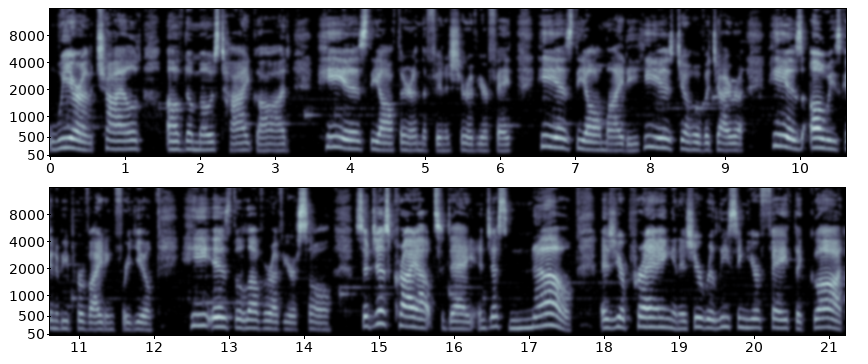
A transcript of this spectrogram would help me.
we are a child of the most high God. He is the author and the finisher of your faith. He is the almighty. He is Jehovah Jireh. He is always going to be providing for you. He is the lover of your soul. So just cry out today and just know as you're praying and as you're releasing your faith that God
